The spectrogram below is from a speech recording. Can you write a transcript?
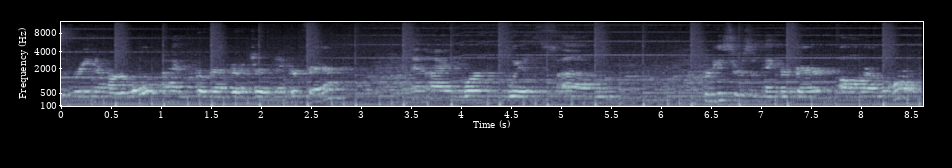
Sabrina Merlo. I'm program director of Maker Faire, and I work with um, producers of Maker Faire all around the world.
